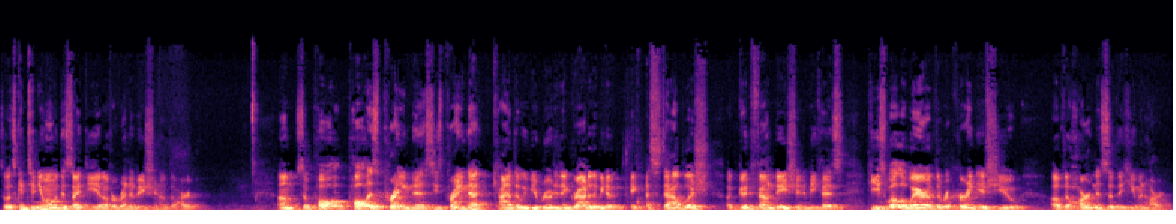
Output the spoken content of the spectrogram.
So let's continue on with this idea of a renovation of the heart. Um, so Paul Paul is praying this. He's praying that kind of that we be rooted and grounded, that we'd establish a good foundation, because he's well aware of the recurring issue of the hardness of the human heart.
